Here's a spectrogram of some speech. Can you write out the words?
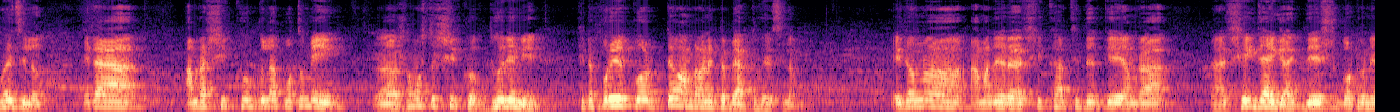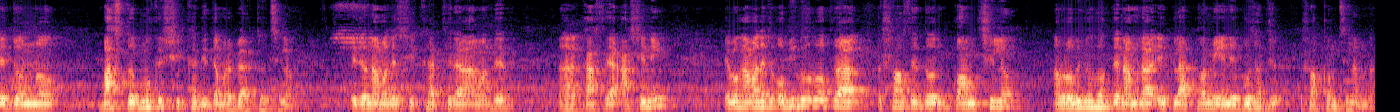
হয়েছিল। এটা আমরা শিক্ষকগুলা প্রথমেই সমস্ত শিক্ষক ধরে নিয়ে সেটা প্রয়োগ করতেও আমরা অনেকটা ব্যর্থ হয়েছিলাম। এই জন্য আমাদের শিক্ষার্থীদেরকে আমরা সেই জায়গায় দেশ গঠনের জন্য বাস্তবমুখী শিক্ষা দিতে আমরা ব্যর্থ ছিলাম। এই জন্য আমাদের শিক্ষার্থীরা আমাদের কাছে আসেনি এবং আমাদের অভিভাবকরা সচেতন কম ছিল। আমরা অভিভাবকদের আমরা এই প্ল্যাটফর্মে এনে বোঝাতে সক্ষম ছিলাম না।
